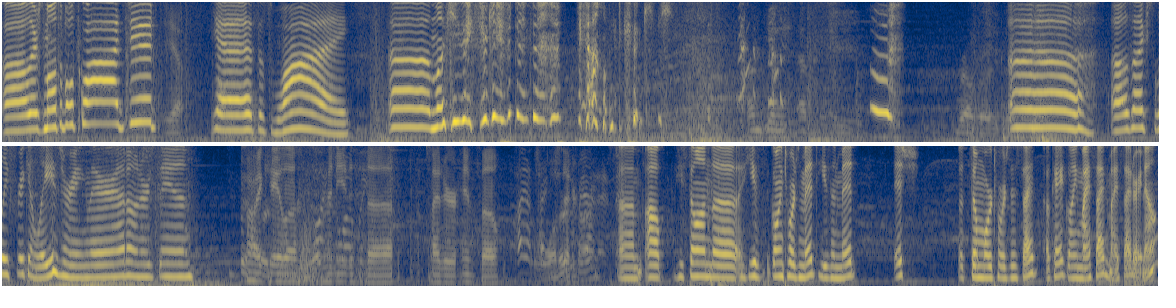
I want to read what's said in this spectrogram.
Oh, there's multiple squads, dude. Yeah. Yes, that's why. Uh, Monkey, thanks for giving it a pound cookie. I'm getting absolutely railroaded. Uh, I was actually freaking lasering there. I don't understand. Alright, Kayla. I need uh, insider info. Water Um, oh, he's still on the. He's going towards mid. He's in mid, ish, but still more towards this side. Okay, going my side, my side right now.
